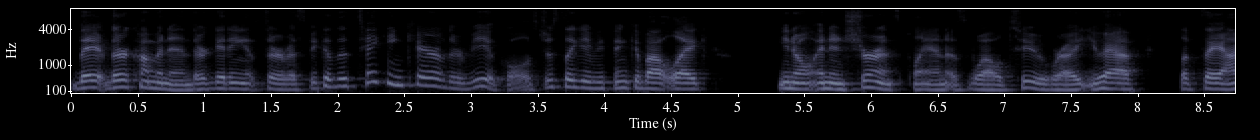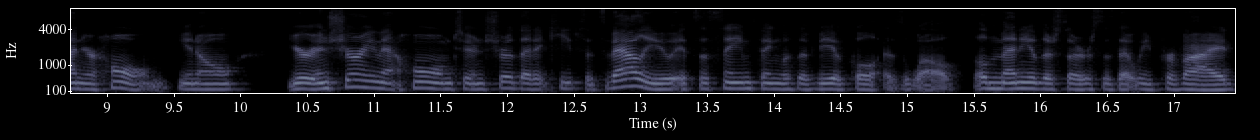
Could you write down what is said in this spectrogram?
they, they're coming in, they're getting it serviced because it's taking care of their vehicle. It's just like if you think about like you know, an insurance plan as well too, right? You have, let's say on your home, you know, you're insuring that home to ensure that it keeps its value. It's the same thing with a vehicle as well. Many of the services that we provide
